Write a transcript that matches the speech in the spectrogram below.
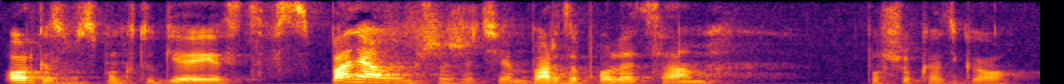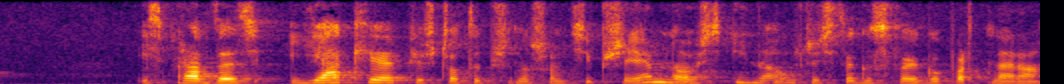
Orgazm z punktu G jest wspaniałym przeżyciem, bardzo polecam poszukać go i sprawdzać, jakie pieszczoty przynoszą Ci przyjemność i nauczyć tego swojego partnera.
